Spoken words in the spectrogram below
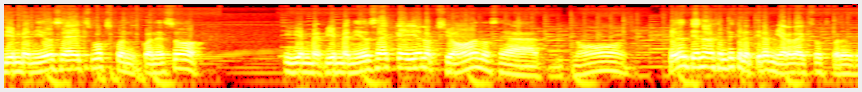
bienvenido sea Xbox con, con eso. Y bienvenido sea que haya la opción. O sea, no... Yo no entiendo a la gente que le tira mierda a Xbox, pero...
